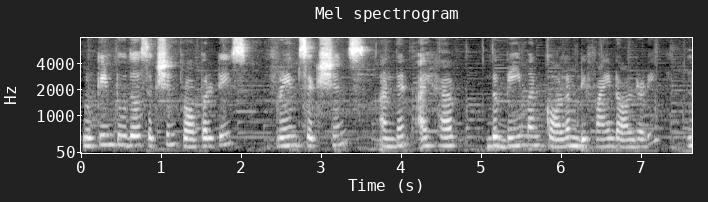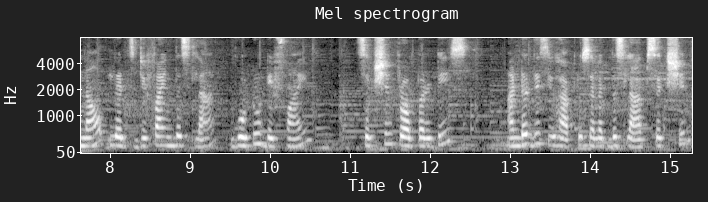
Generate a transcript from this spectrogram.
look into the section properties, frame sections and then I have the beam and column defined already. Now let's define the slab. Go to define section properties. Under this you have to select the slab section.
